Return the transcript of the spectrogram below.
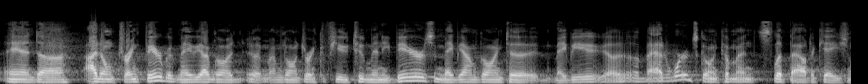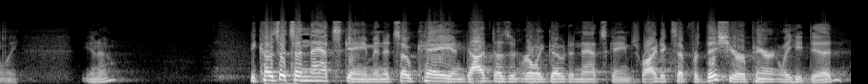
and uh, I don't drink beer, but maybe I'm going. I'm going to drink a few too many beers, and maybe I'm going to. Maybe a, a bad word's going to come and slip out occasionally. You know, because it's a Nats game and it's okay, and God doesn't really go to Nats games, right? Except for this year, apparently He did.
